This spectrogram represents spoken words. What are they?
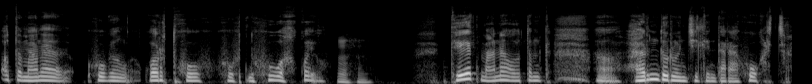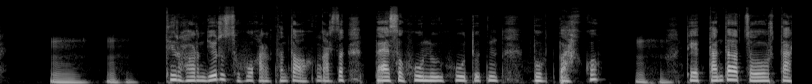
одоо манай хүүгийн 3 дахь хүү хүүхэд нь хүү байхгүй юу? Аа. Тэгээд манай удамд а, 24 жилийн дараа хүү гарч байгаа. Аа. Тэр хооронд ерөөсөө хүү гараг дандаа охин гарсан байсан хүүн хүүдүүд нь бүгд байхгүй. Тэгээд дандаа зуурдаар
